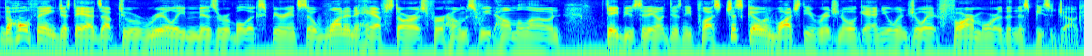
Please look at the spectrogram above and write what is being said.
the whole thing just adds up to a really miserable experience. So one and a half stars for Home Sweet Home Alone debuts today on Disney Plus. Just go and watch the original again. You'll enjoy it far more than this piece of junk.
